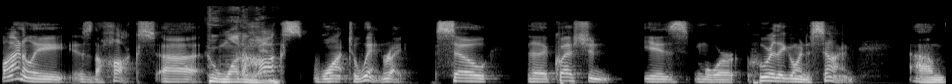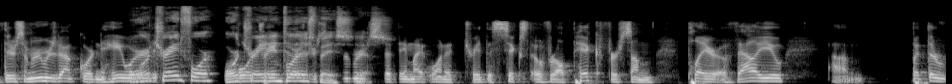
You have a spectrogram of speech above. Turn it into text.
finally is the Hawks, uh, who want to win. Hawks want to win, right? So the question is more: Who are they going to sign? Um, there's some rumors about Gordon Hayward, or trade for, or, or trade, trade, into for. their there's space. Rumors yes. that they might want to trade the sixth overall pick for some player of value. Um, but there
